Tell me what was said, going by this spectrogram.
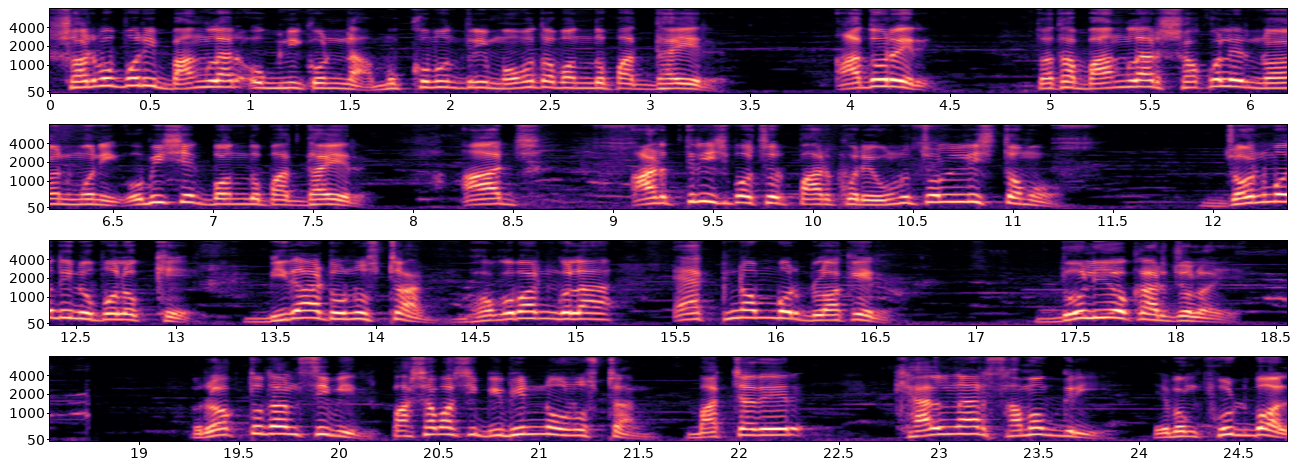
সর্বোপরি বাংলার অগ্নিকন্যা মুখ্যমন্ত্রী মমতা বন্দ্যোপাধ্যায়ের আদরের তথা বাংলার সকলের নয়নমণি অভিষেক বন্দ্যোপাধ্যায়ের আজ আটত্রিশ বছর পার করে উনচল্লিশতম জন্মদিন উপলক্ষে বিরাট অনুষ্ঠান ভগবানগোলা এক নম্বর ব্লকের দলীয় কার্যালয়ে। রক্তদান শিবির, পাশাপাশি বিভিন্ন অনুষ্ঠান, বাচ্চাদের খেলনার সামগ্রী এবং ফুটবল,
